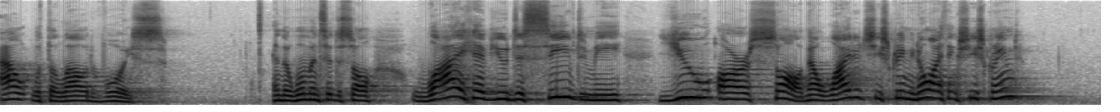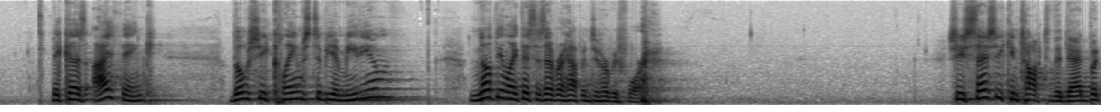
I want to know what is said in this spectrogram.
out with a loud voice. And the woman said to Saul, Why have you deceived me? You are Saul. Now, why did she scream? You know I think she screamed? Because I think, though she claims to be a medium, nothing like this has ever happened to her before. she says she can talk to the dead, but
